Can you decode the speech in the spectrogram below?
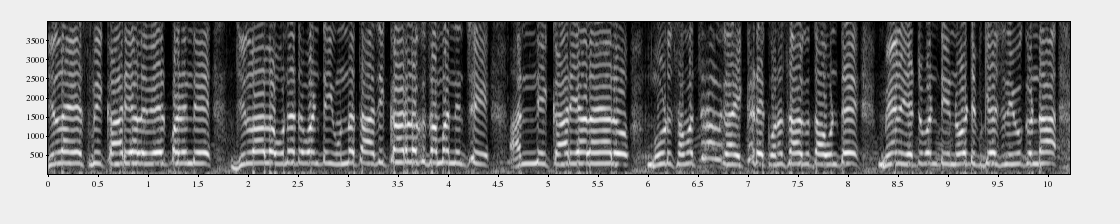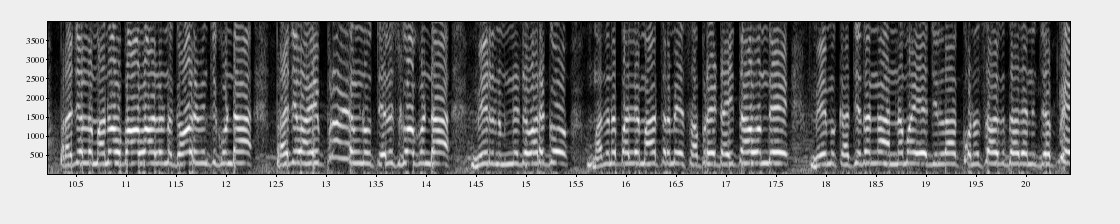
జిల్లా ఎస్పీ కార్యాలయం ఏర్పడింది. జిల్లాలో ఉన్నటువంటి ఉన్నత అధికారులకు సంబంధించి అన్ని కార్యాలయాలు మూడు సంవత్సరాలుగా ఇక్కడే కొనసాగుతూ ఉంటే మీరు ఎటువంటి నోటిఫికేషన్ ఇవ్వకుండా ప్రజల మనోభావాలను గౌరవించకుండా ప్రజల అభిప్రాయాలను తెలుసుకోకుండా మీరు నిన్నటి వరకు మదనపల్లి మాత్రమే సపరేట్ అవుతా ఉంది. మేము ఖచ్చితంగా అన్నమయ్య జిల్లా కొనసాగుతుందని చెప్పి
